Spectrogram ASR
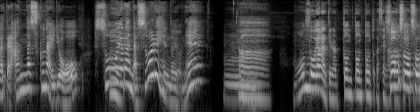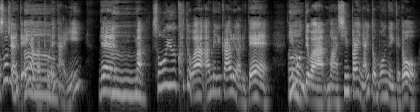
えたらあんな少ない量、そうやらんな、座れへんのよね。うん。あそうやられていうのはトントントンとかせなそうそうそう、う。そうじゃないとエアが取れない。で、うんうんうんまあ、そういうことはアメリカあるあるで、日本ではまあ心配ないと思うねんけど、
